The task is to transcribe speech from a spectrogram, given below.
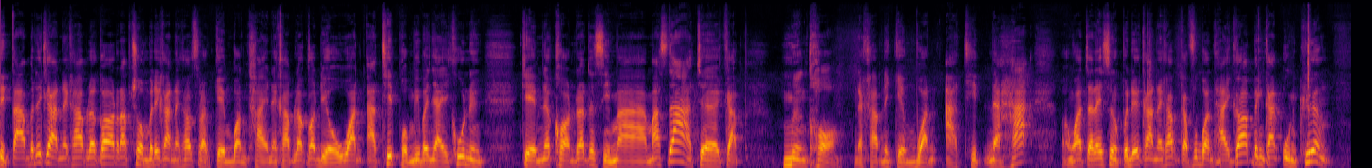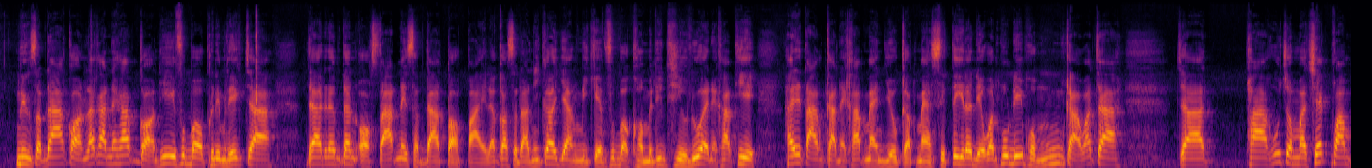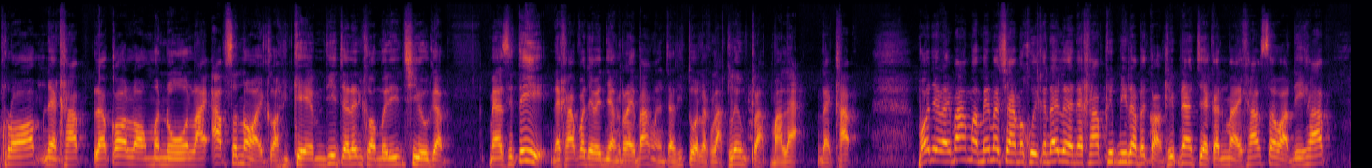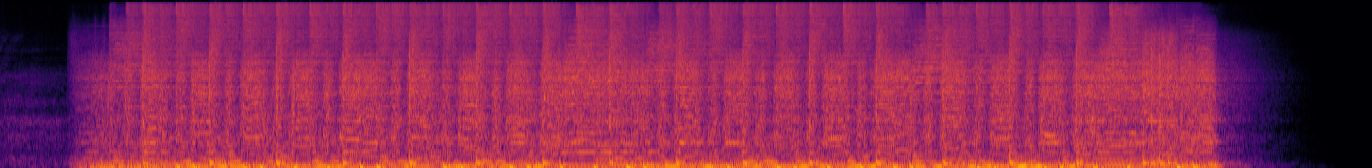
ติดตามไปด้วยกันนะครับ แล้วก็รับชมไปด้วยกันนะครับสำหรับเกมบอลไทยนะครับ แล้วก็เดี๋ยววันอาทิตย์ผมมีบรรยายอีกคู่หนึ่งเกมนครราชสีมามาสด้าเจอกับเมืองทองนะครับในเกมวันอาทิตย์นะฮะหวังว่าจะได้สนุกไปด้วยกันนะครับกับฟุตบอลไทยก็เป็นการอุ่นเครื่อง 1 สัปดาห์ก่อนแล้วกันนะครับ ก่อนที่ฟุตบอลพรีเมียร์ลีกจะได้เริ่มต้นออกสตาร์ทในสัปดาห์ต่อไป แล้วก็สัปดาห์นี้ก็ยังมีเกมฟุตบอลคอมเมดี้ทิวด้วยนะครับที่ให้ได้ตามกันนะครับแมนยูกับแมนซิตี้แล้วเดี๋ยววันพรุ่งนี้ผมกล่าวว่าจะจะ พาคุณผู้ชมมาเช็คความพร้อมนะครับ แล้วก็ลองมโนไลน์อัพซะหน่อยก่อนเกมที่จะเล่นคอมเมดี้ชิลกับแมนซิตี้นะครับว่าจะเป็นอย่างไรบ้างหลังจากที่ตัวหลักๆ เริ่มกลับมาแล้วนะครับมองอย่างไรบ้างมาเม้นมาแชร์มาคุยกันได้เลยนะครับ คลิปนี้เราไปก่อนคลิปหน้าเจอกันใหม่ครับ สวัสดีครับ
